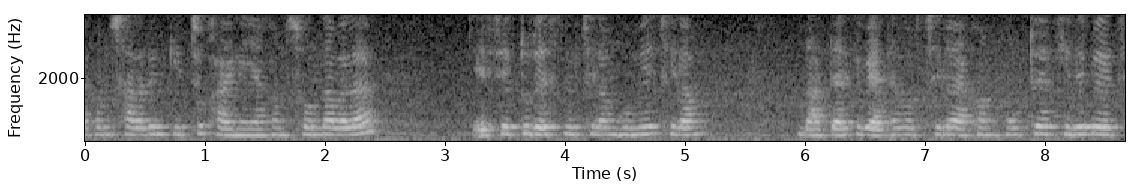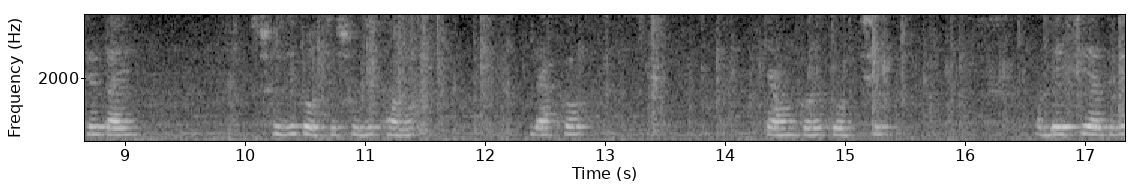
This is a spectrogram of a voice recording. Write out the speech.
এখন সারাদিন কিচ্ছু খাইনি। এখন সন্ধ্যাবেলা এসে একটু রেস্ট নিচ্ছিলাম, ঘুমিয়েছিলাম। দাঁতে আর কি ব্যথা করছিল। এখন উঠে খিদে পেয়েছে, তাই সুজি করছি, সুজি খাব। দেখো কেমন করে করছি। বেশি আজকে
